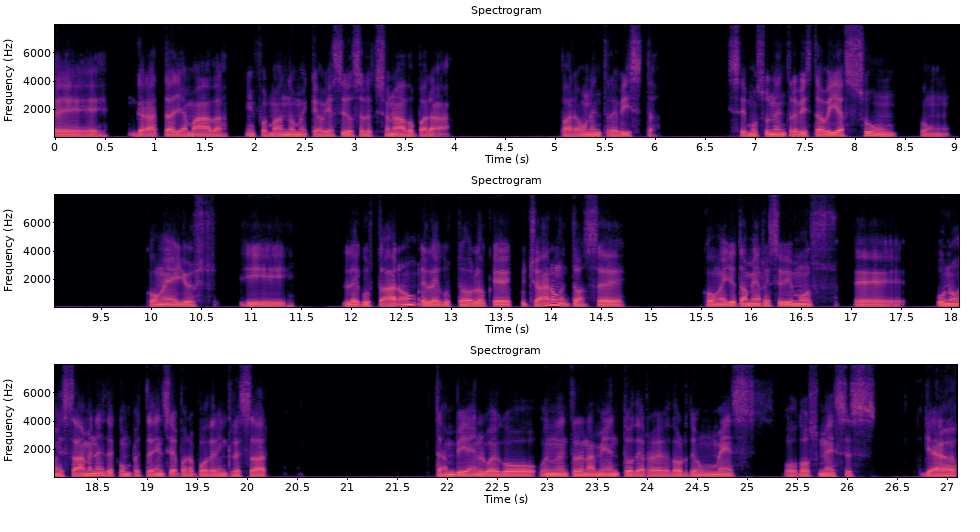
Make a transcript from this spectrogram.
eh, grata llamada informándome que había sido seleccionado para, para una entrevista hicimos una entrevista vía Zoom con, con ellos y les gustaron, y les gustó lo que escucharon, entonces con ellos también recibimos eh, unos exámenes de competencia para poder ingresar. También luego un entrenamiento de alrededor de un mes o dos meses ya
